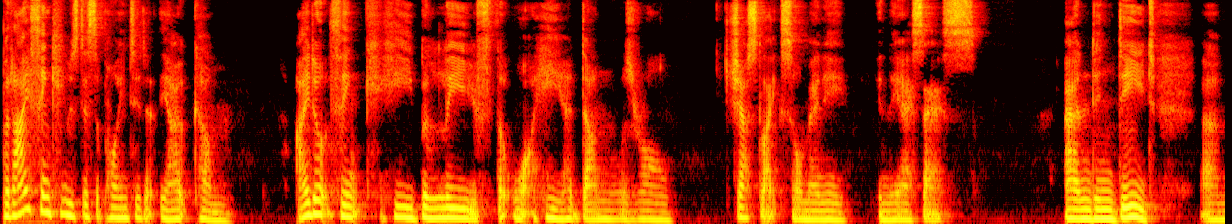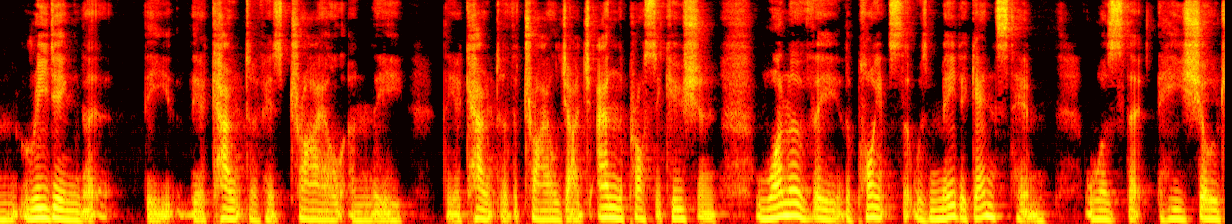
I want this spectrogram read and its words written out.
but I think he was disappointed at the outcome. I don't think he believed that what he had done was wrong, just like so many in the SS. And indeed, um, reading the, the, the account of his trial and the, the account of the trial judge and the prosecution, one of the, the points that was made against him was that he showed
